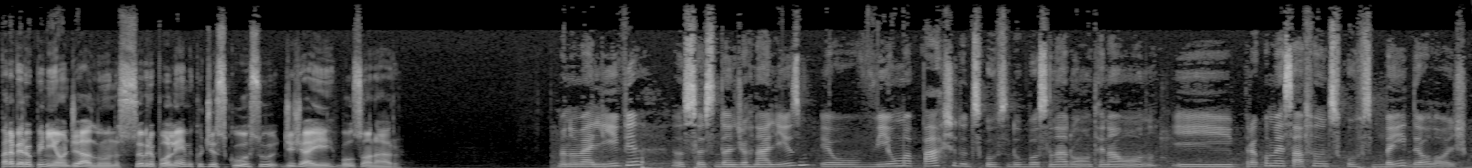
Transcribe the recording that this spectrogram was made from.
para ver a opinião de alunos sobre o polêmico discurso de Jair Bolsonaro. Meu nome é Lívia, eu sou estudante de jornalismo. Eu vi uma parte do discurso do Bolsonaro ontem na ONU e, para começar, foi um discurso bem ideológico.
